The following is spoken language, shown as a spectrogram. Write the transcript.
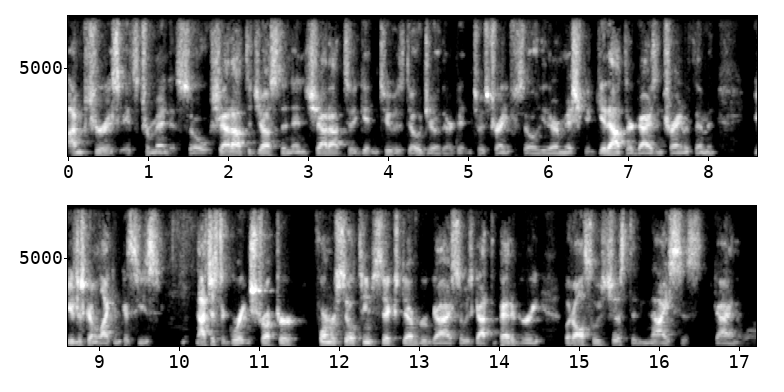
I'm sure it's, it's tremendous. So shout out to Justin and shout out to getting to his dojo there, getting to his training facility there in Michigan. Get out there, guys, and train with him. And you're just going to like him because he's not just a great instructor, former SEAL Team Six Dev Group guy, so he's got the pedigree, but also he's just the nicest guy in the world.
